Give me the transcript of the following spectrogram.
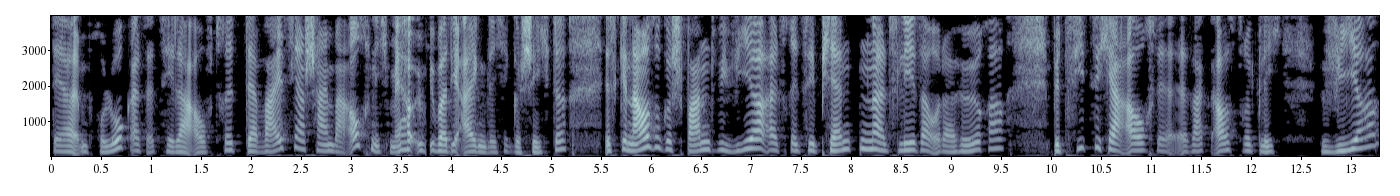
der im Prolog als Erzähler auftritt, der weiß ja scheinbar auch nicht mehr über die eigentliche Geschichte, ist genauso gespannt wie wir als Rezipienten, als Leser oder Hörer, bezieht sich ja auch, der, er sagt ausdrücklich, wir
